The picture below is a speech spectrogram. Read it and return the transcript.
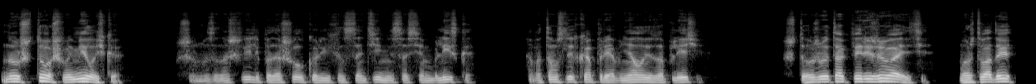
«Ну что ж вы, милочка!» Шармазанашвили подошел к Ольге Константине совсем близко, а потом слегка приобнял ее за плечи. «Что же вы так переживаете? Может, воды?»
